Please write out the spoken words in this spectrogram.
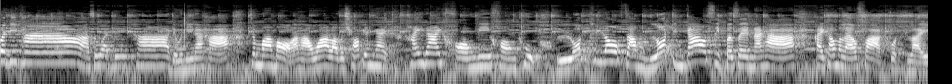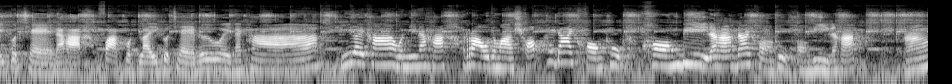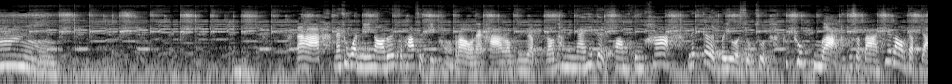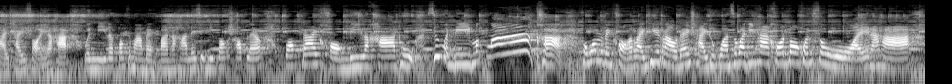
วัสดีค่ะ สวัสดีค่ะ เดี๋ยววันนี้นะคะ จะมาบอกนะคะว่าเราจะชอบยังไง ให้ได้ของดีของถูก ลดให้โลกจำลดถึง 90%นะคะ ใครเข้ามาแล้วฝากกดไลค์กดแชร์นะคะ ฝากกดไลค์กดแชร์ด้วยนะคะ นี่เลยค่ะวันนี้นะคะ เราจะมาช็อปให้ได้ของถูกของดีนะคะ ได้ของถูกของดีนะคะอืม นะคะในทุกวันนี้เนาะด้วยสภาพเศรษฐกิจของเรานะคะ เราจะแบบเราทำยังไงให้เกิดความคุ้มค่า และเกิดประโยชน์สูงสุด ทุกๆบาททุกๆสตางค์ที่เราจับจ่ายใช้สอยนะคะ วันนี้เราป๊อกจะมาแบ่งปันนะคะ ในสิ่งที่ป๊อกช็อปแล้วป๊อกได้ของดีราคาถูก ซึ่งมันดีมากๆค่ะ เพราะว่ามันเป็นของอะไรที่เราได้ใช้ทุกวัน สวัสดีค่ะโค้ดโบคนสวยนะคะ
